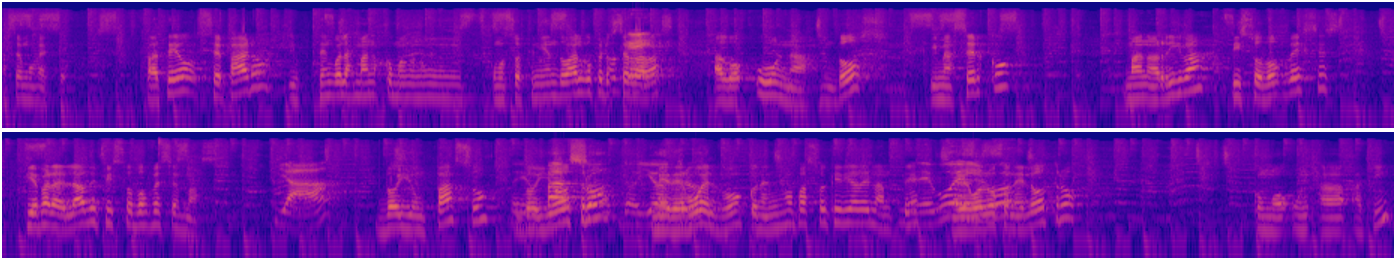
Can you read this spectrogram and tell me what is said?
Hacemos esto. Pateo, separo y tengo las manos como, en un- como sosteniendo algo, pero cerradas. Hago una, dos y me acerco. Mano arriba, piso dos veces, pie para el lado y piso dos veces más. Ya. Doy un paso, Doy un doy, paso, otro, doy me otro. devuelvo con el mismo paso que di adelante, Me devuelvo. con el otro, como un- a- aquí,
